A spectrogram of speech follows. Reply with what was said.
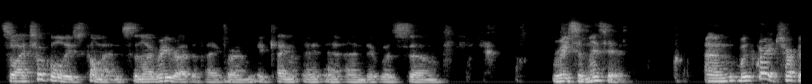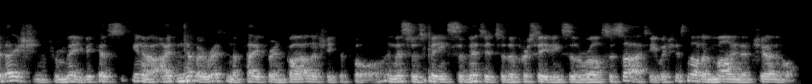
So I took all these comments and I rewrote the paper, and it came and it was um, resubmitted. And with great trepidation from me, because you know I'd never written a paper in biology before, and this was being submitted to the Proceedings of the Royal Society, which is not a minor journal.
